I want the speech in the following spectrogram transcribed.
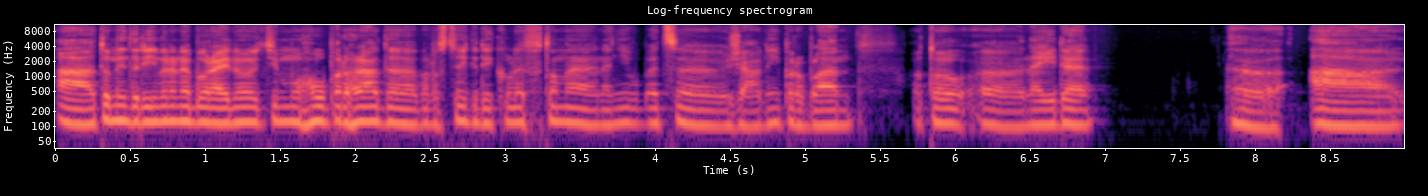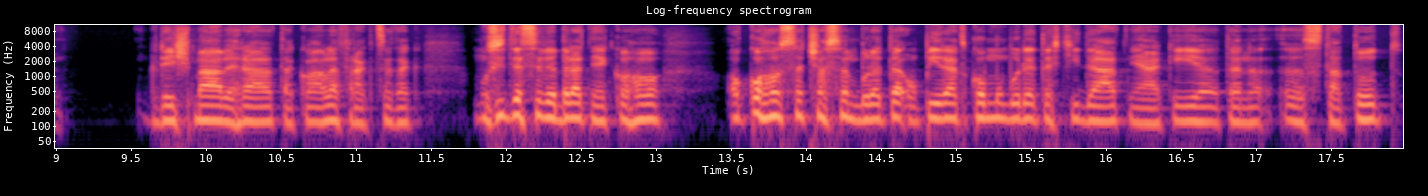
a Tommy Dreamer nebo Rhino tím mohou prohrát eh, prostě kdykoliv v tom není vůbec eh, žádný problém. O to nejde. A když má vyhrát takováhle frakce, tak musíte si vybrat někoho, o koho se časem budete opírat, komu budete chtít dát nějaký ten statut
